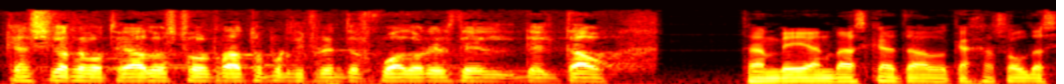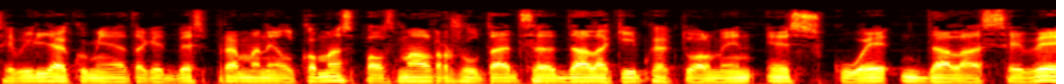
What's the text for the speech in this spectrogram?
que han sido reboteados todo el rato por diferentes jugadores del, del Tau. També en bàsquet, el Cajasol de Sevilla ha combinat aquest vespre Manel Comas pels mals resultats de l'equip que actualment és cué de la CB.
